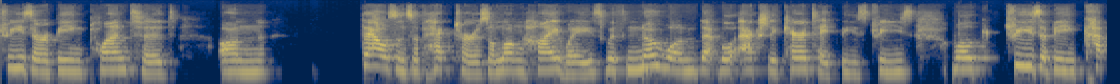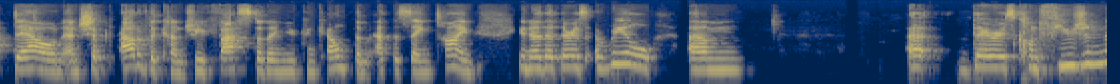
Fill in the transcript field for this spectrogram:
trees are being planted on thousands of hectares along highways with no one that will actually caretake these trees while trees are being cut down and shipped out of the country faster than you can count them at the same time. You know that there is a real um, there is confusion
